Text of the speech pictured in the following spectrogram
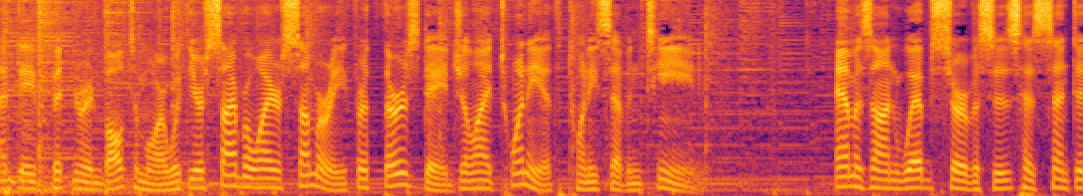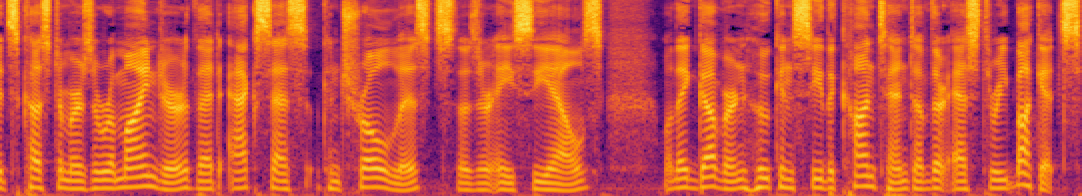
I'm Dave Bittner in Baltimore with your CyberWire summary for Thursday, July 20th, 2017. Amazon Web Services has sent its customers a reminder that access control lists, those are ACLs, well, they govern who can see the content of their S3 buckets,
